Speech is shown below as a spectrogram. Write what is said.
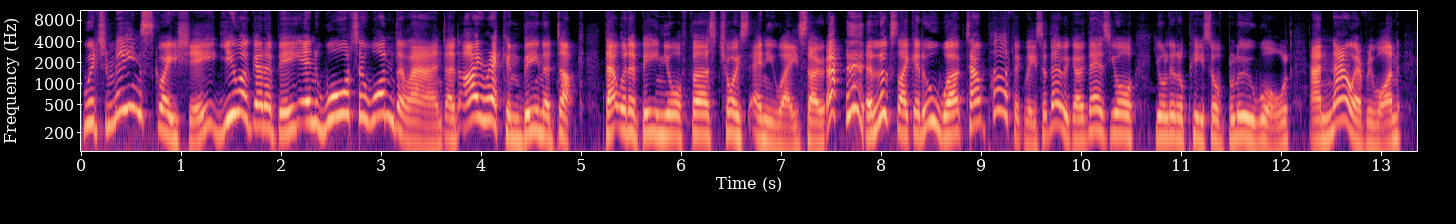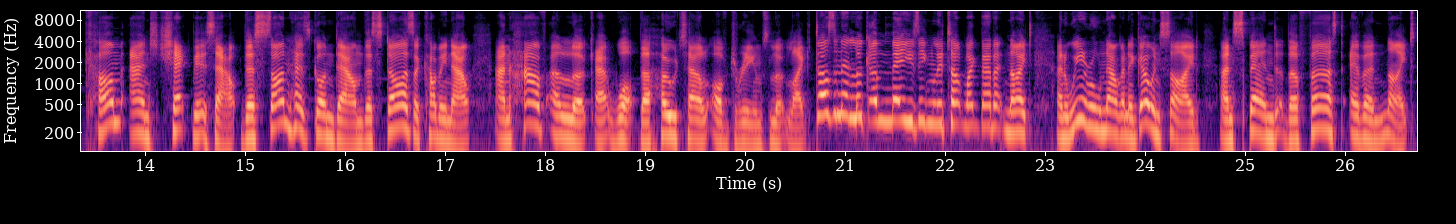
which means, Squishy, you are going to be in Water Wonderland. And I reckon being a duck, that would have been your first choice anyway. So it looks like it all worked out perfectly. So there we go. There's your, your little piece of blue wall. And now, everyone, come and check this out. The sun has gone down, the stars are coming out, and have a look at what the Hotel of Dreams look like. Doesn't it look amazing lit up like that at night? And we're all now going to go inside and spend the first ever night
